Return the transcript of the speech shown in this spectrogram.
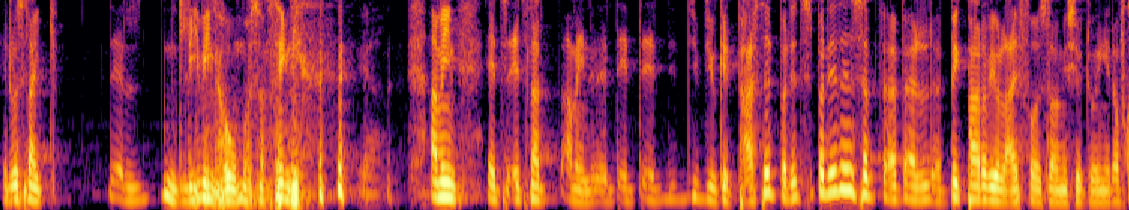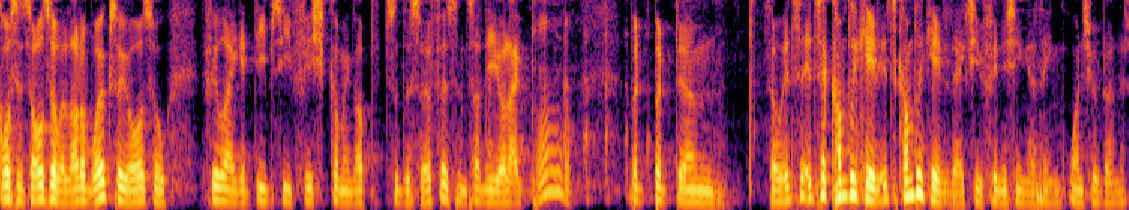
it was like leaving home or something. yeah. I mean, it's it's not. I mean, it, it, it, you get past it, but it's but it is a, a, a, big part of your life for as long as you're doing it. Of course, it's also a lot of work, so you also feel like a deep sea fish coming up to the surface, and suddenly you're like, but but. Um, so it's it's a complicated it's complicated actually finishing a thing once you've done it.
